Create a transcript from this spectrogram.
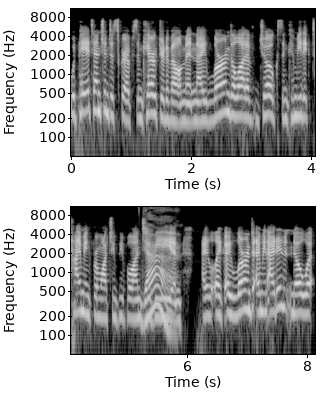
would pay attention to scripts and character development, and I learned a lot of jokes and comedic timing from watching people on TV. Yeah. And I like I learned. I mean, I didn't know what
